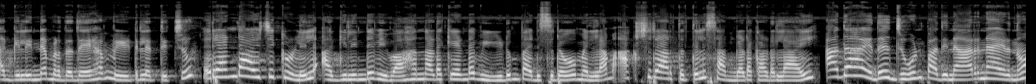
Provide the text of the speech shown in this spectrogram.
അഖിലിന്റെ മൃതദേഹം വീട്ടിലെത്തിച്ചു. രണ്ടാഴ്ചയ്ക്കുള്ളിൽ അഖിലിന്റെ വിവാഹം നടക്കേണ്ട വീടും പരിസരവും എല്ലാം അക്ഷരാർത്ഥത്തിൽ സങ്കടക്കടലായി. അതായത് ജൂൺ പതിനാറിനായിരുന്നു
